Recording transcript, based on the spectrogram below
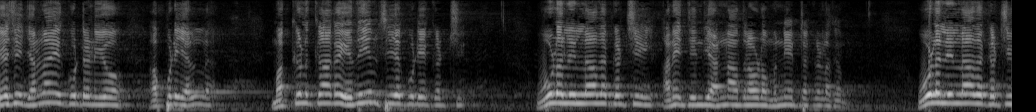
தேசிய ஜனநாயக கூட்டணியோ அப்படி அல்ல. மக்களுக்காக எதையும் செய்யக்கூடிய கட்சி. ஊழல் இல்லாத கட்சி அனைத்து இந்திய அண்ணா திராவிட முன்னேற்ற கழகம். ஊழல் இல்லாத கட்சி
